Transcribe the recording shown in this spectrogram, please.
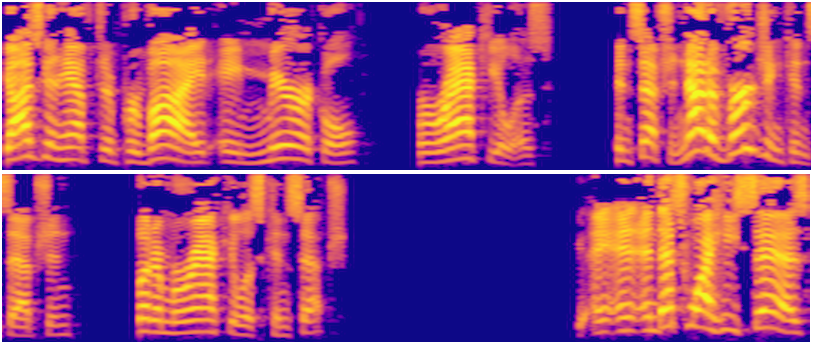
God's going to have to provide a miracle, miraculous conception. Not a virgin conception, but a miraculous conception. And, and that's why he says,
